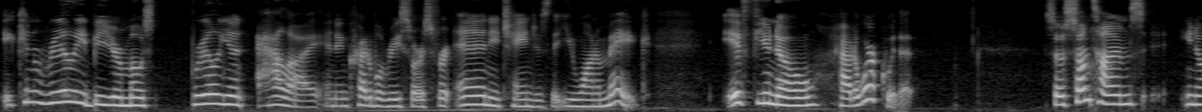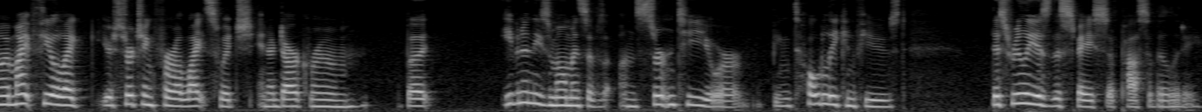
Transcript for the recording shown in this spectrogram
it can really be your most brilliant ally and incredible resource for any changes that you want to make if you know how to work with it. So sometimes you know, it might feel like you're searching for a light switch in a dark room, but even in these moments of uncertainty or being totally confused, this really is the space of possibility.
